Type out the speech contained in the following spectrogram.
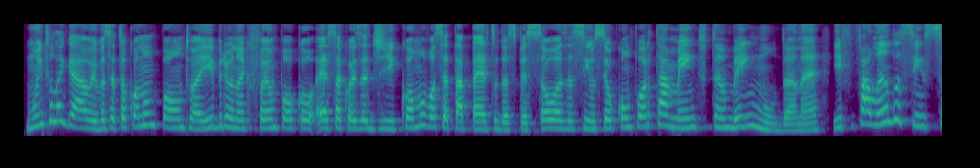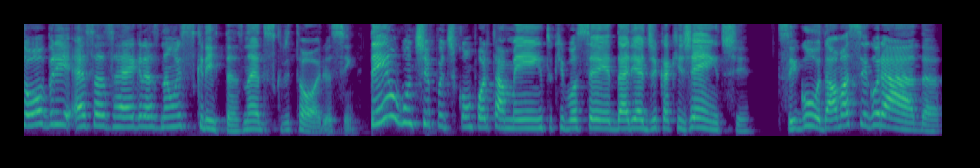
Muito legal. E você tocou num ponto aí, Bruna, que foi um pouco essa coisa de como você tá perto das pessoas, assim, o seu comportamento também muda, né? E falando assim sobre essas regras não escritas, né, do escritório, assim. Tem algum tipo de comportamento que você daria dica aqui, gente? Segura, dá uma segurada.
